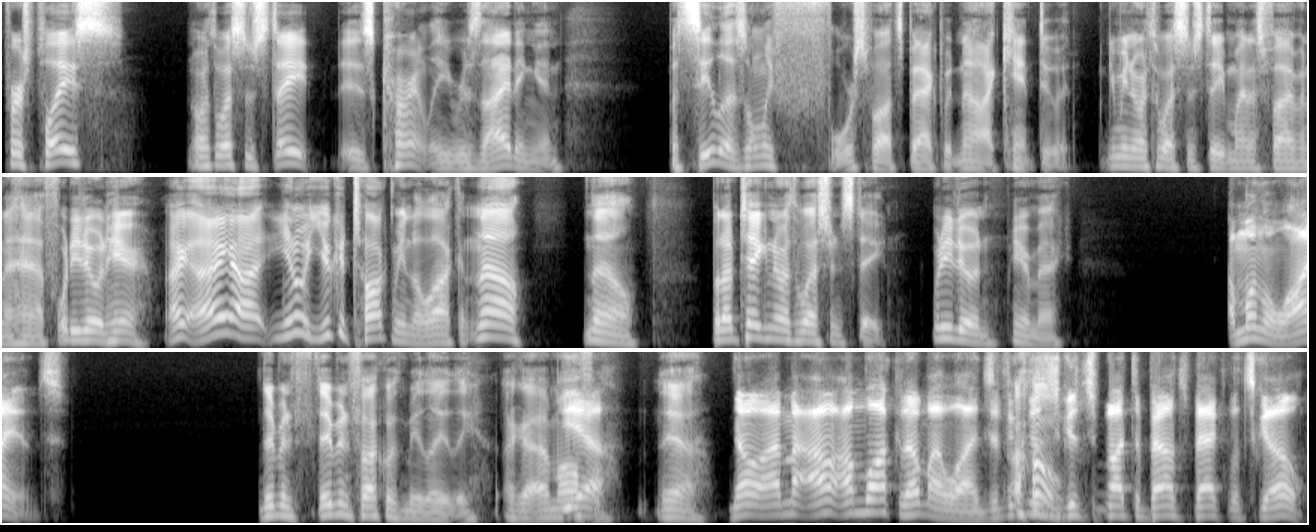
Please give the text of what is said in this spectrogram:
First place. Northwestern State is currently residing in. But Sela is only four spots back. But no, I can't do it. Give me Northwestern State minus five and a half. What are you doing here? I, I, uh, you know, what you could talk me into locking. No, no, but I'm taking Northwestern State. What are you doing here, Mac? I'm on the Lions. They've been they've been fuck with me lately. I got I'm awful. Yeah. Yeah. No, I'm I'm locking up my lines. I think this is Oh. a good spot to bounce back. Let's go.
